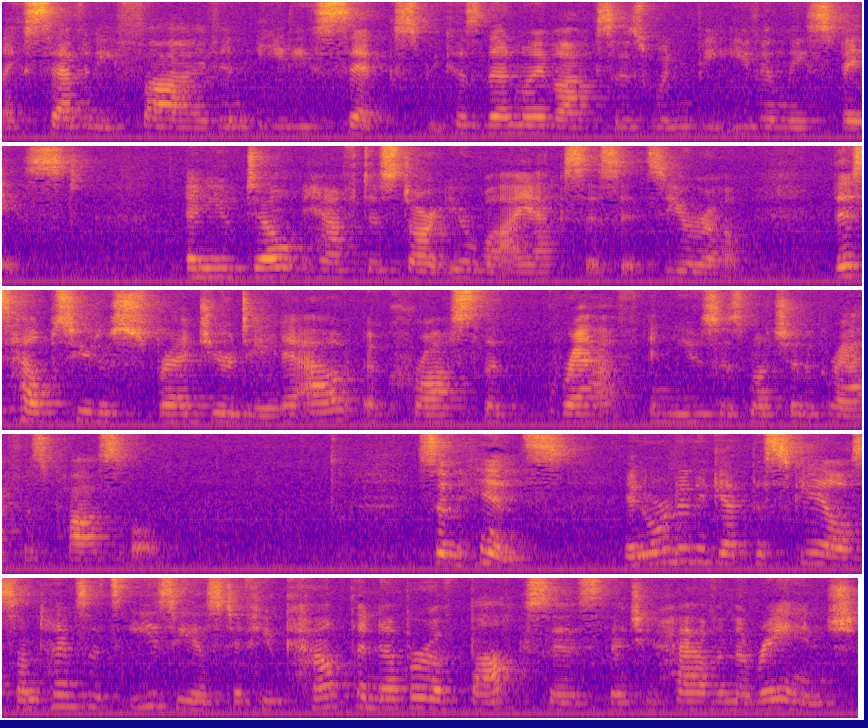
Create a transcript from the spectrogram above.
like 75 and 86, because then my boxes wouldn't be evenly spaced. And you don't have to start your y-axis at zero. This helps you to spread your data out across the graph and use as much of the graph as possible. Some hints. In order to get the scale, sometimes it's easiest if you count the number of boxes that you have in the range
